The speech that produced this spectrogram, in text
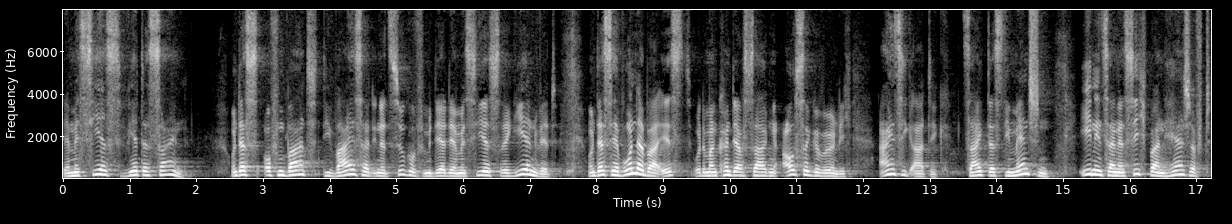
Der Messias wird das sein. Und das offenbart die Weisheit in der Zukunft, mit der der Messias regieren wird. Und das sehr wunderbar ist, oder man könnte auch sagen außergewöhnlich, einzigartig, zeigt, dass die Menschen ihn in seiner sichtbaren Herrschaft,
